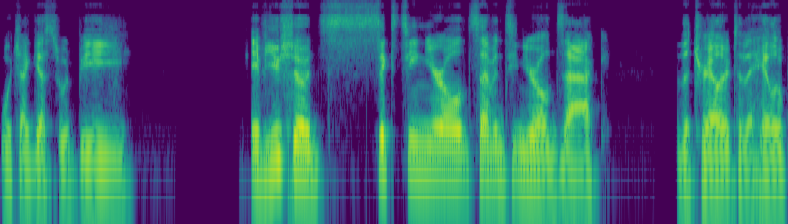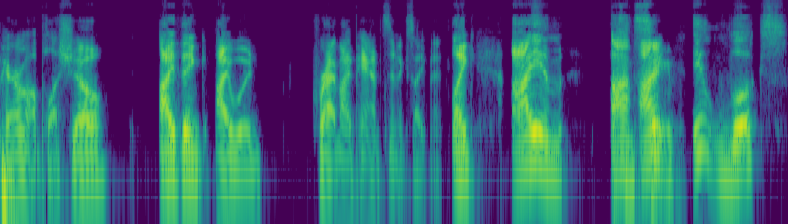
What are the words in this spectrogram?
which I guess would be if you showed 16 year old, 17 year old Zach the trailer to the Halo Paramount Plus show, I think I would crap my pants in excitement. Like I am, I, I it looks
